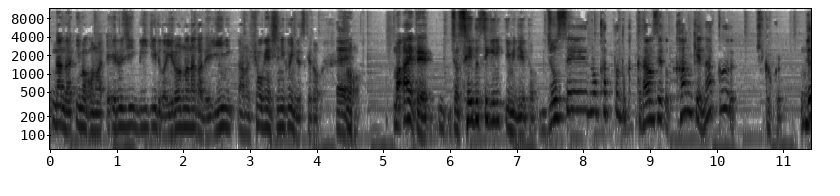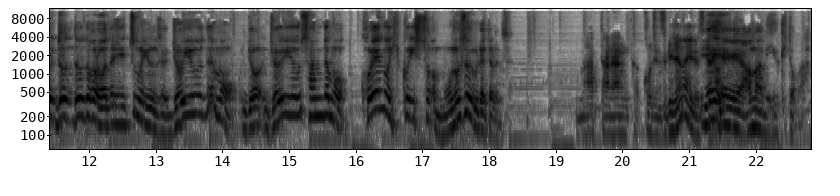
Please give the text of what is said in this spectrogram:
なんだ、今この LGBT とかいろんな中で言いにあの表現しにくいんですけど、えそのまあ、あえて、じゃあ生物的にっていう意味で言うと、女性の方とか男性とか関係なく低く。え、どどだから私いつも言うんですよ。女優でも、女女優さんでも声の低い人がものすごい売れてるんですよ。またなんか、こじつけじゃないですか。いやいやいや、天海祐希とか。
